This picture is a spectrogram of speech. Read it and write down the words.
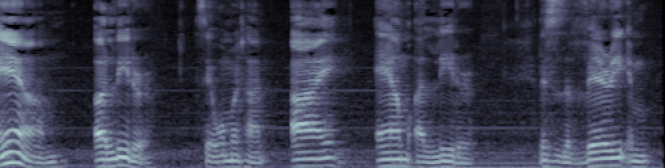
am a leader. Say it one more time. I am a leader. This is a very important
